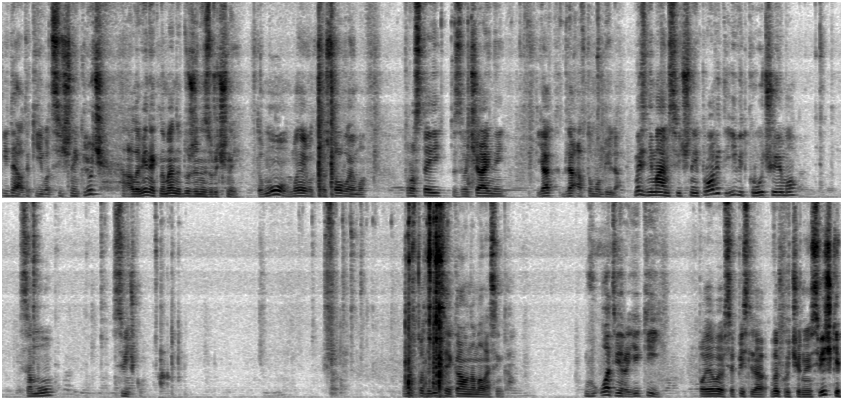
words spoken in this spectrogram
йде отакий от свічний ключ, але він, як на мене, дуже незручний. Тому ми використовуємо простий, звичайний, як для автомобіля. Ми знімаємо свічний провід і відкручуємо саму свічку. Ось подивіться, яка вона малесенька. В отвір, який появився після викрученої свічки,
